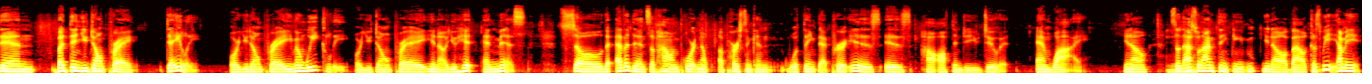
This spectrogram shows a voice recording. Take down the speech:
Then, but then you don't pray daily, or you don't pray even weekly, or you don't pray. You know, you hit and miss. So the evidence of how important a, person can will think that prayer is is how often do you do it and why, you know. So that's mm-hmm. what I'm thinking, you know, about because we, I mean,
